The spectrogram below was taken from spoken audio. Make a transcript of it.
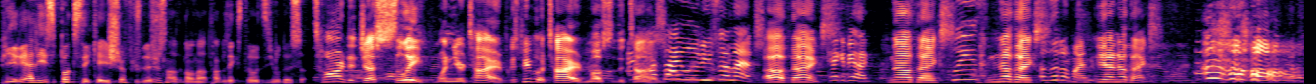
puis il réalise pas que c'est Keisha. Puis je voulais juste en- qu'on entende l'extrait audio de ça. It's hard to just sleep when you're tired because people are tired most of the time. Gosh, I love you so much. Oh, thanks. Can I give you a hug? No, thanks. Please? No, thanks. A little one. Yeah, no, thanks. Oh.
